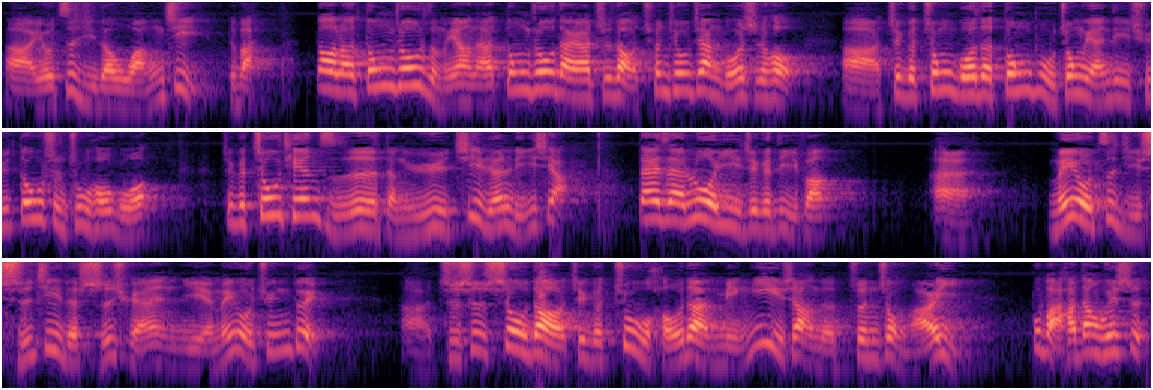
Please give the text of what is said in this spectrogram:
啊，有自己的王继，对吧？到了东周怎么样呢？东周大家知道，春秋战国时候啊，这个中国的东部中原地区都是诸侯国，这个周天子等于寄人篱下，待在洛邑这个地方，哎，没有自己实际的实权，也没有军队，啊，只是受到这个诸侯的名义上的尊重而已，不把他当回事，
